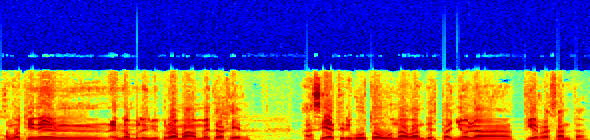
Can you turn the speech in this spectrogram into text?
como, tiene el, nombre de mi programa Metalhead, hacía tributo a una banda española Tierra Santa.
